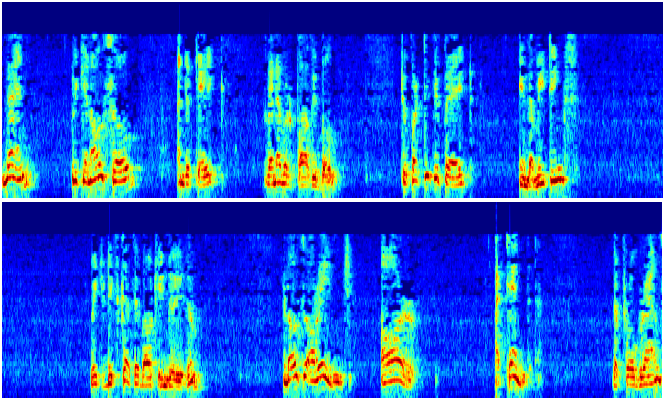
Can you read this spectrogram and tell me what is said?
Then we can also undertake, whenever possible, to participate in the meetings which discuss about Hinduism and also arrange or attend the programs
